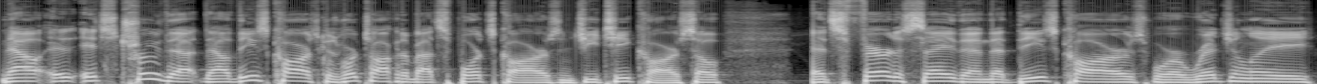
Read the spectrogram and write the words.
Now it's true that now these cars, because we're talking about sports cars and GT cars, so it's fair to say then that these cars were originally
